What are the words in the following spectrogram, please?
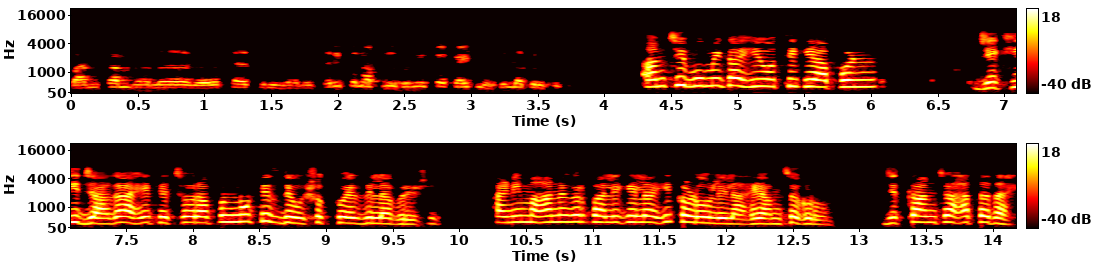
बांधकाम झालं व्यवसाय सुरू झालं तरी पण आपली भूमिका काहीच नाही जिल्हा परिषद. आमची भूमिका ही होती की आपण जे की जागा आहे त्याच्यावर आपण नोटीस देऊ शकतो या जिल्हा परिषद. आणि महानगरपालिकेलाही कळवलेलं आहे आमच्याकडून जितकं आमच्या हातात आहे.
